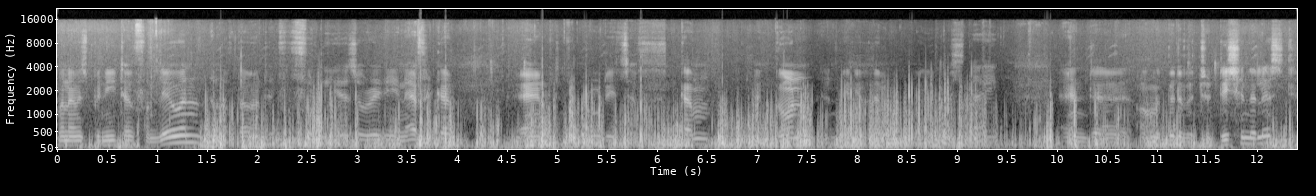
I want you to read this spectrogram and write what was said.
My name is Benito van Leeuwen and I've hunted for 40 years already in Africa and broadheads have come and gone and many of them here stay and uh, I'm a bit of a traditionalist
